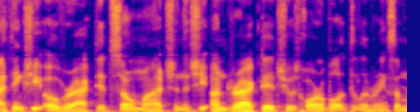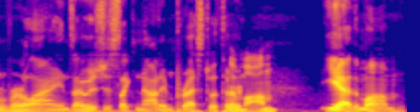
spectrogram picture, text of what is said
I think she overacted so much, and then she underacted. She was horrible at delivering some of her lines. I was just like not impressed with her. The mom. Yeah, the mom.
